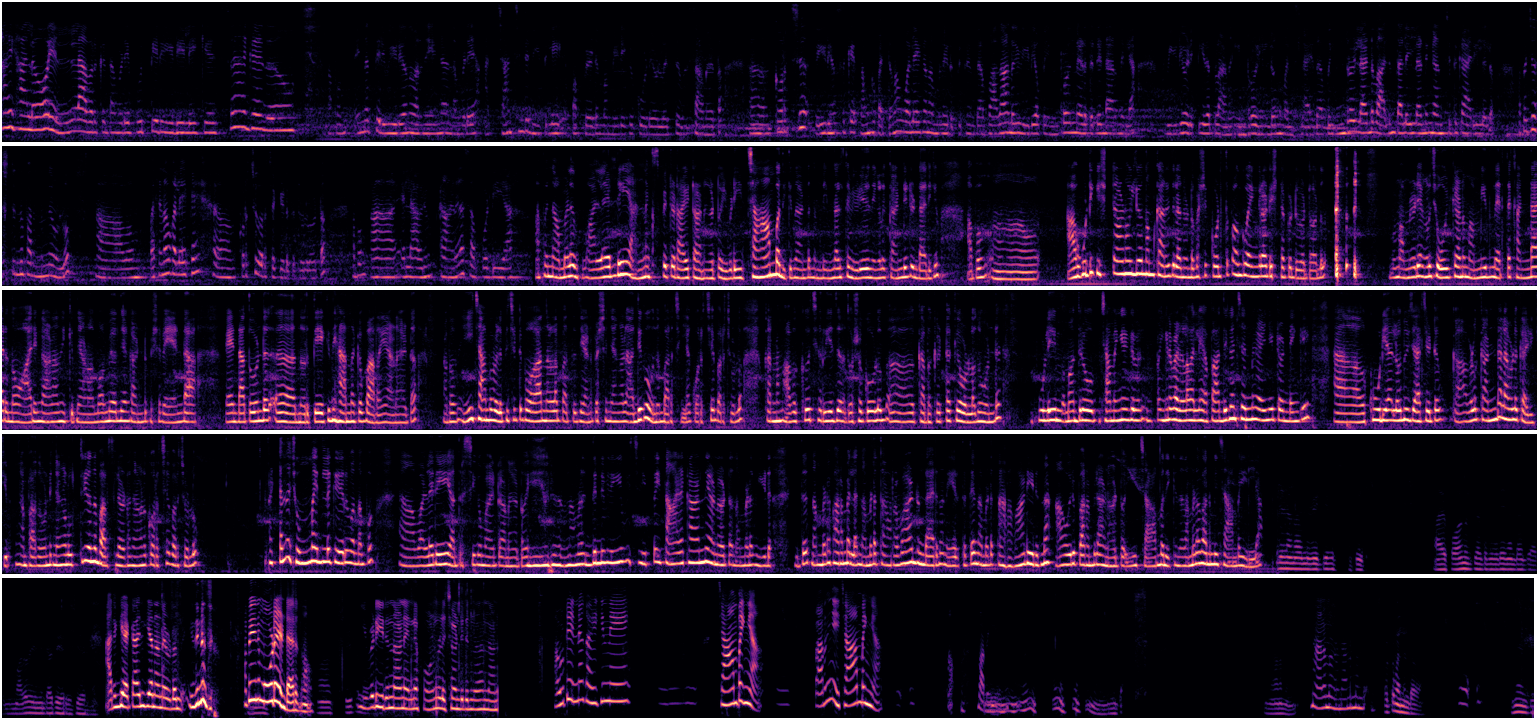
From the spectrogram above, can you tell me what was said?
Hi hello എല്ലാവർക്കും നമ്മുടെ പുതിയൊരു വീഡിയോയിലേക്ക് സ്വാഗതം. അപ്പം ഇന്നത്തെ ഒരു വീഡിയോ എന്ന് പറഞ്ഞു കഴിഞ്ഞാൽ നമ്മുടെ അച്ചാച്ചന്റെ വീട്ടിലെ പപ്പയുടെയും മമ്മിയുടെയൊക്കെ കൂടെയുള്ള ഒരു ദിവസമാണ് കേട്ടോ. കുറച്ച് വീഡിയോസൊക്കെ നമുക്ക് പറ്റുന്ന പോലെയൊക്കെ നമ്മൾ എടുത്തിട്ടുണ്ട്. അപ്പോൾ അതാണ് ഒരു വീഡിയോ അപ്പോൾ ഇൻട്രോ ഒന്നും എടുത്തിട്ടുണ്ടായിരുന്നില്ല. വീഡിയോ എഡിറ്റ് ചെയ്തപ്പോഴാണ് ഇൻട്രോ ഇല്ലെന്ന് മനസ്സിലായത്. അപ്പോൾ ഇൻട്രോ ഇല്ലാണ്ട് വാലും തലയില്ലാണ്ടും കാണിച്ചിട്ട് കാര്യമില്ലല്ലോ. അപ്പോൾ ജസ്റ്റ് ഒന്ന് പറഞ്ഞതേ ഉള്ളൂ. പറ്റണ പോലെയൊക്കെ കുറച്ച് കുറച്ചൊക്കെ എടുത്തിട്ടുള്ളൂ കേട്ടോ. അപ്പം എല്ലാവരും കാണുക സപ്പോർട്ട് ചെയ്യുക. അപ്പം നമ്മൾ വളരെ അൺഎക്സ്പെക്റ്റഡ് ആയിട്ടാണ് കേട്ടോ ഇവിടെ ഈ ചാമ്പ നിൽക്കുന്നതുകൊണ്ട് നമ്മുടെ ഇന്നലത്തെ വീഡിയോയിൽ നിങ്ങൾ കണ്ടിട്ടുണ്ടായിരിക്കും. അപ്പം ആ, കുട്ടിക്ക് ഇഷ്ടമാണോ ഇല്ലയോ നമുക്ക് അറിയത്തില്ലാന്നുണ്ട്. പക്ഷെ കൊടുത്തപ്പോൾ നമുക്ക് ഭയങ്കരമായിട്ട് ഇഷ്ടപ്പെട്ടു കേട്ടോ അത്. അപ്പം മമ്മിയോട് ഞങ്ങൾ ചോദിക്കുകയാണ് മമ്മി ഇത് നേരത്തെ കണ്ടായിരുന്നോ? ആരും കാണാൻ നിൽക്കുന്നതാണോ മമ്മി പറഞ്ഞു ഞാൻ കണ്ടു. പക്ഷെ വേണ്ട വേണ്ടാത്തതുകൊണ്ട് നിർത്തിയേക്കുന്നതാണെന്നൊക്കെ പറയുകയാണ് കേട്ടോ. അപ്പം ഈ ചാമ്പ വെളുപ്പിച്ചിട്ട് പോകാമെന്നുള്ള പദ്ധതിയാണ്. പക്ഷെ ഞങ്ങൾ അധികം ഒന്നും പറിച്ചില്ല. കുറച്ചേ പറിച്ചുള്ളൂ. കാരണം അവൾക്ക് ചെറിയ ജലദോഷക്കോളും കപക്കെട്ടൊക്കെ ഉള്ളതുകൊണ്ട് പുളിയും മധുരവും ചമങ്ങയൊക്കെ ഭയങ്കര വെള്ളമല്ലേ? അപ്പോൾ അധികം ചെന്ന് കഴിഞ്ഞിട്ടുണ്ടെങ്കിൽ കൂടിയാലോ എന്ന് വിചാരിച്ചിട്ട് അവൾ കണ്ടാൽ അവൾ കഴിക്കും. അപ്പോൾ അതുകൊണ്ട് ഞങ്ങൾ ഒത്തിരി ഒന്നും പറിച്ചില്ല കേട്ടോ. ഞങ്ങൾ കുറച്ചേ പറിച്ചുള്ളൂ. പെട്ടെന്ന് ചുമ്മാ ഇതിൽ കയറി വന്നപ്പോൾ വളരെ യാദൃശികമായിട്ടാണ് കേട്ടോ ഈ ഒരു നമ്മൾ ഇതിന്റെ ഈ ഇപ്പോൾ ഈ താഴെ കാണുന്നതാണ് കേട്ടോ നമ്മുടെ വീട്. ഇത് നമ്മുടെ പറമ്പല്ല നമ്മുടെ തറവാടുണ്ടായിരുന്ന നേരത്തെ നമ്മുടെ തറവാടിരുന്ന ആ ഒരു പറമ്പിലാണ് കേട്ടോ ഈ ചാമ്പ നിൽക്കുന്നത്. നമ്മുടെ പറമ്പിൽ ചാമ്പയില്ല. ആരും കേൾക്കാതിരിക്കാനാണ് ഇവിടെ ഇതിനത് അപ്പോൾ ഇതിന് മൂടെ ഉണ്ടായിരുന്നോ? ഇവിടെ ഇരുന്നാണ് എന്നെ ഫോൺ വിളിച്ചുകൊണ്ടിരുന്നതെന്നാണ് അവിടെ എന്നാ കഴിക്കുന്നേ? ചാമ്പങ്ങ. പറഞ്ഞേ ചാമ്പങ്ങ. പറയൂ.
